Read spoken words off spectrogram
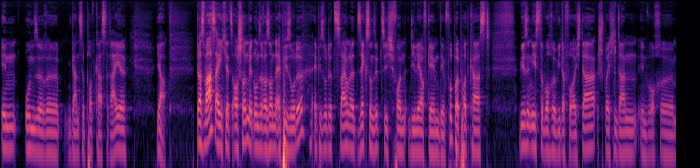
in unsere ganze Podcast-Reihe. Ja, das war es eigentlich jetzt auch schon mit unserer Sonderepisode, Episode 276 von Delay of Game, dem Football-Podcast. Wir sind nächste Woche wieder für euch da, sprechen dann in Woche,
